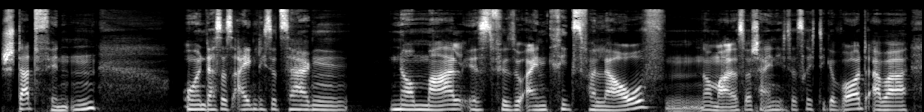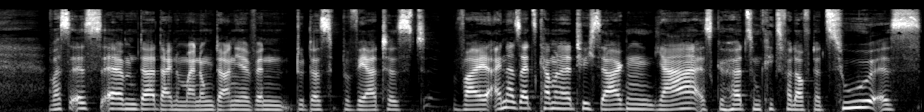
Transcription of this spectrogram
stattfinden. Und dass es eigentlich sozusagen normal ist für so einen Kriegsverlauf. Normal ist wahrscheinlich nicht das richtige Wort, aber was ist ähm, da deine Meinung, Daniel, wenn du das bewertest? Weil einerseits kann man natürlich sagen, ja, es gehört zum Kriegsverlauf dazu. Es,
